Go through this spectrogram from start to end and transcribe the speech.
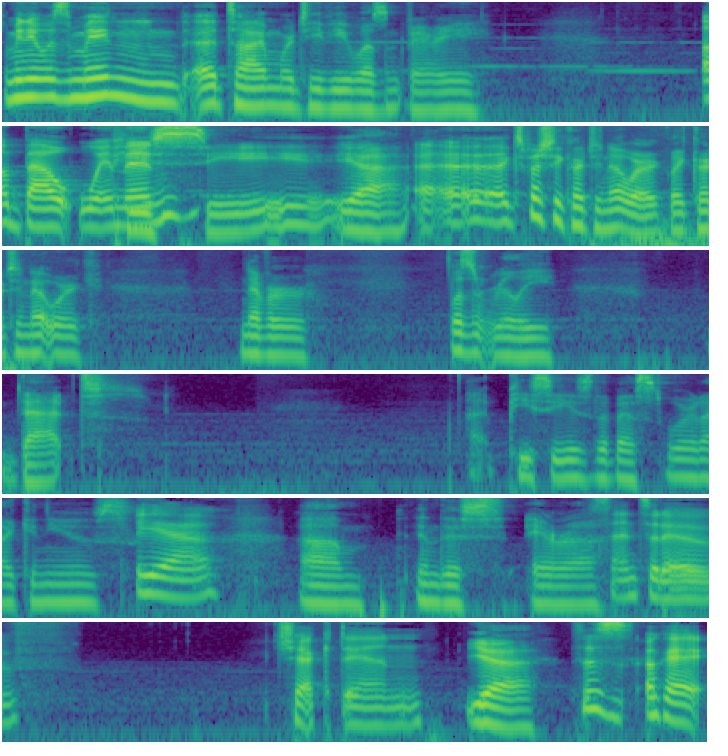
I mean, it was made in a time where TV wasn't very About women. PC. Yeah, uh, especially Cartoon Network. Like Cartoon Network, never wasn't really that. uh, PC is the best word I can use. Yeah. Um, in this era. Sensitive. Checked in. Yeah. This is okay.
